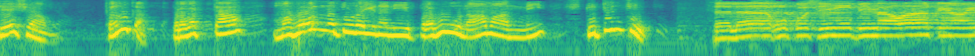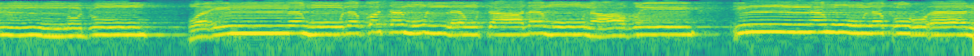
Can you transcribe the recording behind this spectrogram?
చేశాము కనుక ప్రవక్త మహోన్నతుడైన నీ ప్రభువు నామాన్ని స్తుతించు فلا أقسم بمواقع النجوم وإنه لقسم لو تعلمون عظيم إنه لقرآن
